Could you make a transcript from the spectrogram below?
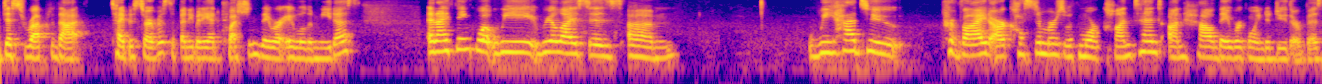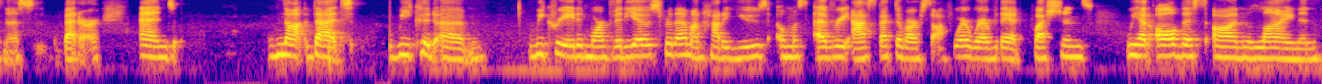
disrupt that type of service. If anybody had questions, they were able to meet us. And I think what we realized is um, we had to provide our customers with more content on how they were going to do their business better. And not that we could um, we created more videos for them on how to use almost every aspect of our software wherever they had questions. We had all this online and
